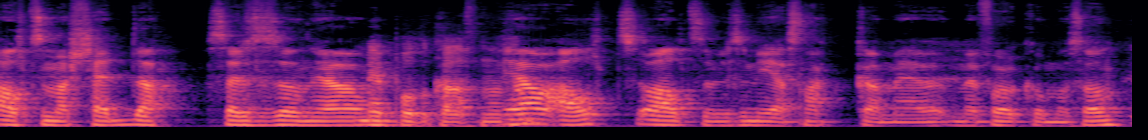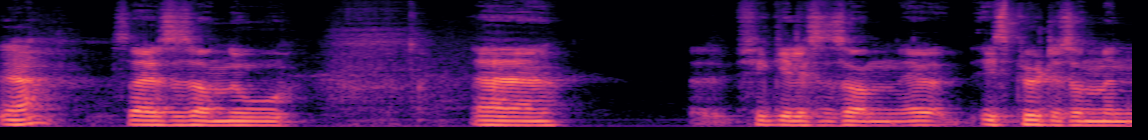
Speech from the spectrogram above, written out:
alt som har skjedd, da, så er det sånn Ja, Med podkasten og ja sånn. og alt, og alt som liksom jeg har snakka med, med folk om og sånn, Ja. så er det sånn nå eh, Fikk jeg liksom sånn Jeg, jeg spurte sånn, men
